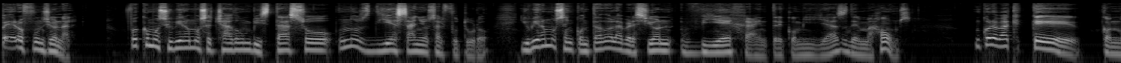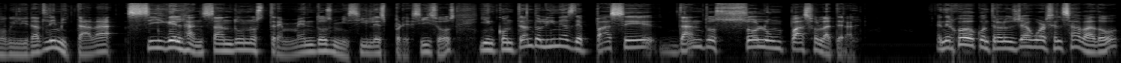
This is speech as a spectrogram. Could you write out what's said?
pero funcional. Fue como si hubiéramos echado un vistazo unos 10 años al futuro y hubiéramos encontrado la versión vieja, entre comillas, de Mahomes. Un coreback que, con movilidad limitada, sigue lanzando unos tremendos misiles precisos y encontrando líneas de pase dando solo un paso lateral. En el juego contra los Jaguars el sábado,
